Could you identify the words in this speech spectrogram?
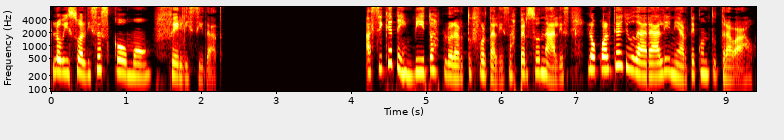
lo visualizas como felicidad. Así que te invito a explorar tus fortalezas personales, lo cual te ayudará a alinearte con tu trabajo.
